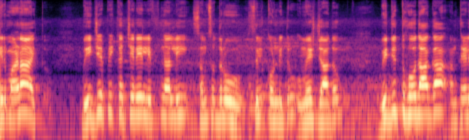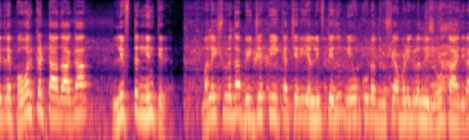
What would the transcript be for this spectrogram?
ನಿರ್ಮಾಣ ಆಯಿತು. ಬಿಜೆಪಿ ಕಚೇರಿ ಲಿಫ್ಟ್ನಲ್ಲಿ ಸಂಸದರು ಸಿಲ್ಕೊಂಡಿದ್ರು ಉಮೇಶ್ ಜಾಧವ್. ವಿದ್ಯುತ್ ಹೋದಾಗ, ಅಂತ ಹೇಳಿದ್ರೆ ಪವರ್ ಕಟ್ ಆದಾಗ, ಲಿಫ್ಟ್ ನಿಂತಿದೆ. ಮಲೇಶ್ವರದ ಬಿಜೆಪಿ ಕಚೇರಿಯ ಲಿಫ್ಟ್ ಇದು. ನೀವು ಕೂಡ ದೃಶ್ಯಾವಳಿಗಳಲ್ಲಿ ನೋಡ್ತಾ ಇದ್ದೀರಾ.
